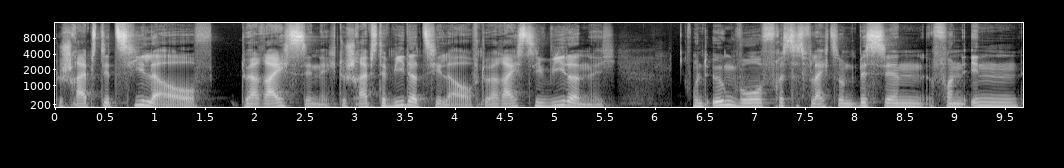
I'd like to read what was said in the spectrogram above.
Du schreibst dir Ziele auf, du erreichst sie nicht, du schreibst dir wieder Ziele auf, du erreichst sie wieder nicht. Und irgendwo frisst es vielleicht so ein bisschen von innen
